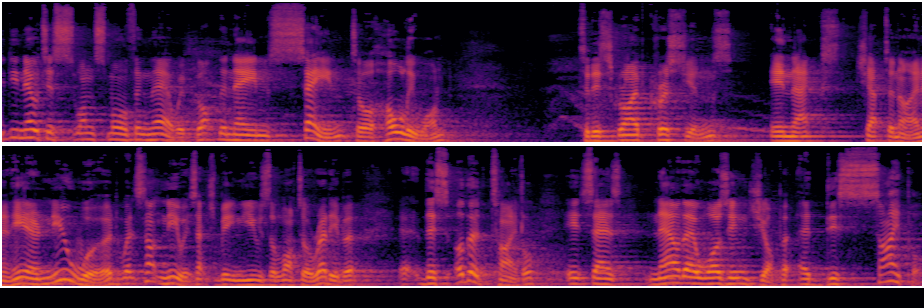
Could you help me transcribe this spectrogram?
Did you notice one small thing there? We've got the name saint or holy one to describe Christians in Acts chapter 9. And here, a new word, well, it's not new, it's actually being used a lot already, but uh, this other title, it says, Now there was in Joppa a disciple,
